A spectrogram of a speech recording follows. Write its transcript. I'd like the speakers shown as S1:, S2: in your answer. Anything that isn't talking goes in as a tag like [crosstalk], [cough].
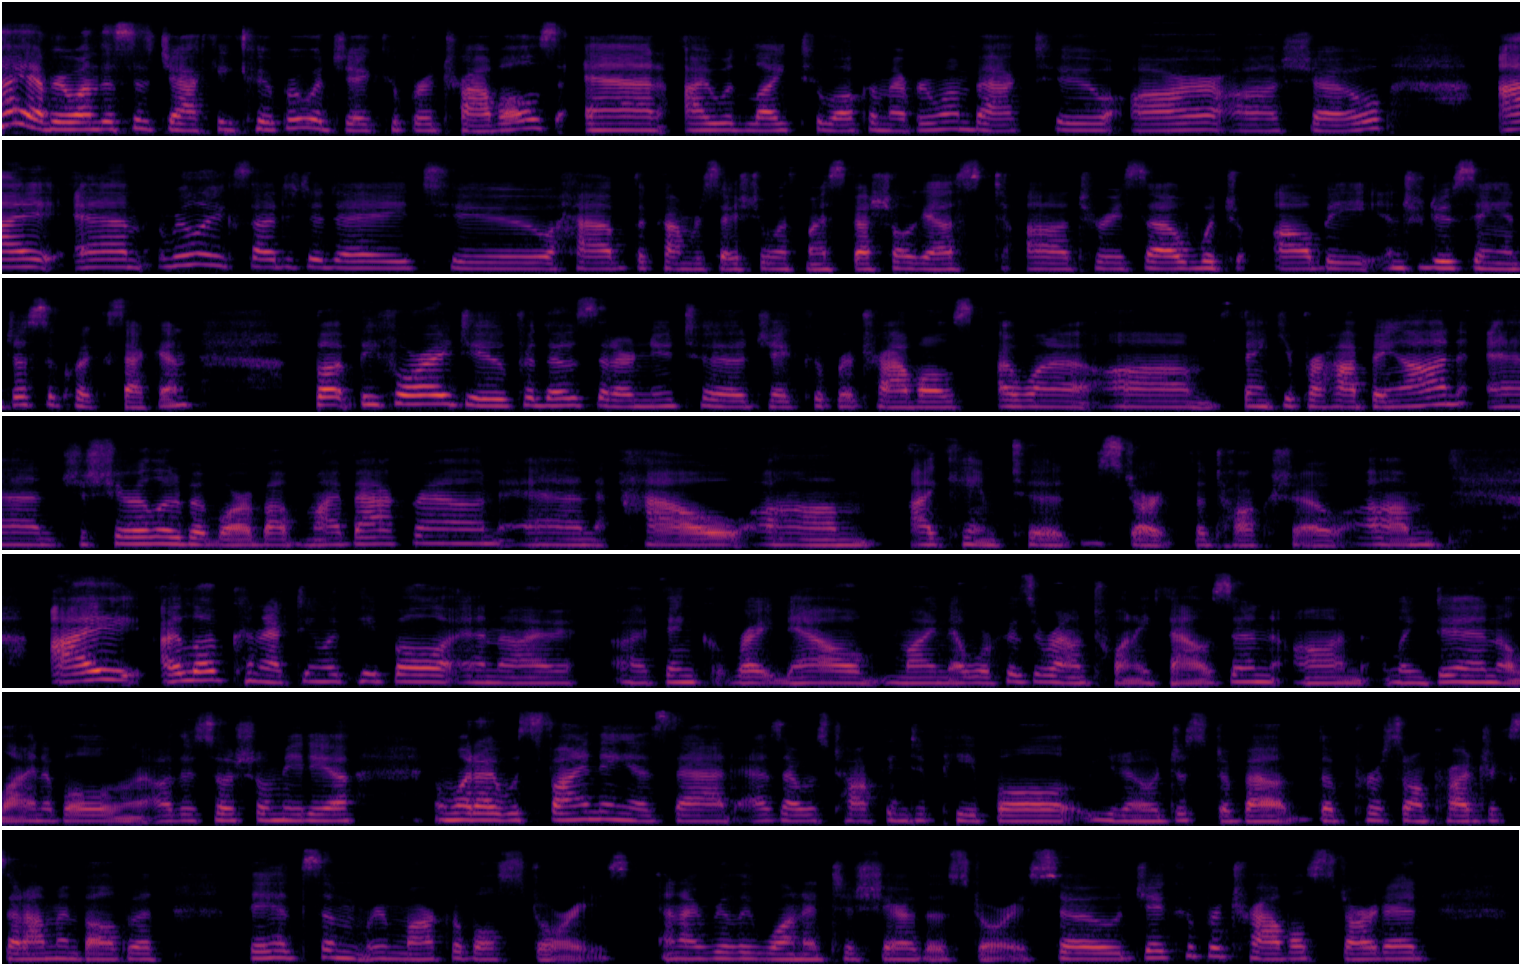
S1: Hi, everyone. This is Jackie Cooper with J. Cooper Travels, and I would like to welcome everyone back to our uh, show. I am really excited today to have the conversation with my special guest, uh, Teresa, which I'll be introducing in just a quick second. But before I do, for those that are new to J. Cooper Travels, I want to um, thank you for hopping on and just share a little bit more about my background and how um, I came to start the talk show. Um, I I love connecting with people, and I I think right now my network is around 20,000 on LinkedIn, Alignable, and other social media. And what I was finding is that as I was talking to people, you know, just about the personal projects that I'm involved with, they had some remarkable stories. And I really wanted to share those stories. So J. Cooper Travel started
